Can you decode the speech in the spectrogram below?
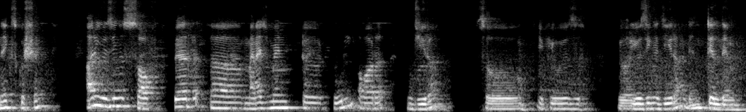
Next question. Are you using a software uh, management uh, tool or Jira? So if you use you are using a Jira, then tell them.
